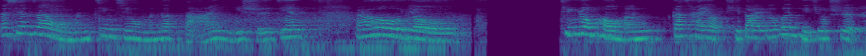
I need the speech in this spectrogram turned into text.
那现在我们进行我们的答疑时间，然后有听众朋友们刚才有提到一个问题，就是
